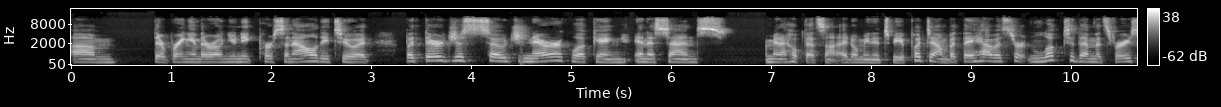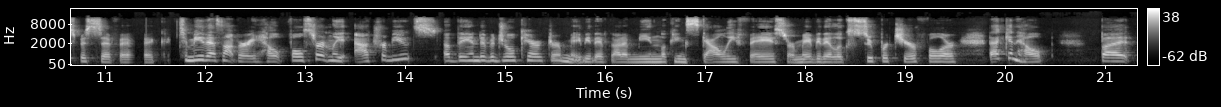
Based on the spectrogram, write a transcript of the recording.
um, they're bringing their own unique personality to it, but they're just so generic looking in a sense. I mean, I hope that's not, I don't mean it to be a put down, but they have a certain look to them that's very specific. To me, that's not very helpful. Certainly, attributes of the individual character. Maybe they've got a mean looking, scowly face, or maybe they look super cheerful, or that can help, but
